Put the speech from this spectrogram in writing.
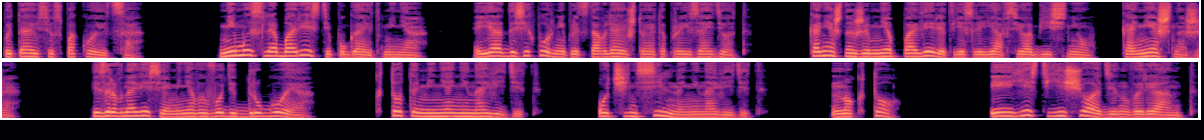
пытаюсь успокоиться. Не мысль об аресте пугает меня. Я до сих пор не представляю, что это произойдет. Конечно же, мне поверят, если я все объясню. Конечно же. Из равновесия меня выводит другое. Кто-то меня ненавидит. Очень сильно ненавидит. Но кто? И есть еще один вариант.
